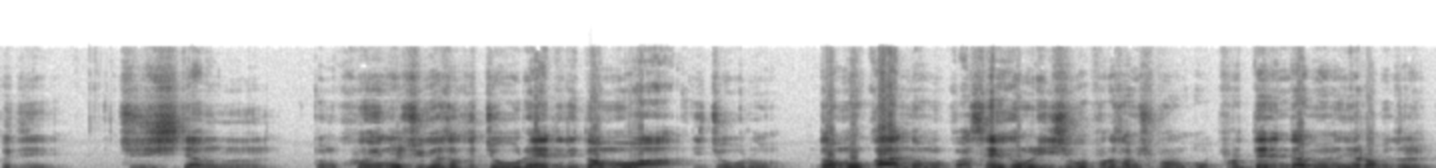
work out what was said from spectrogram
그지? 주식시장은. 그럼 코인을 죽여서 그쪽으로 애들이 넘어와 이쪽으로. 넘어올까 안 넘어올까? 세금을 25% 35% 때린다면 여러분들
